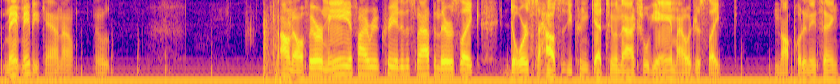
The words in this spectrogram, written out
May maybe you can. I don't know. I don't know, if it were me, if I recreated this map and there was like doors to houses you couldn't get to in the actual game, I would just like not put anything.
